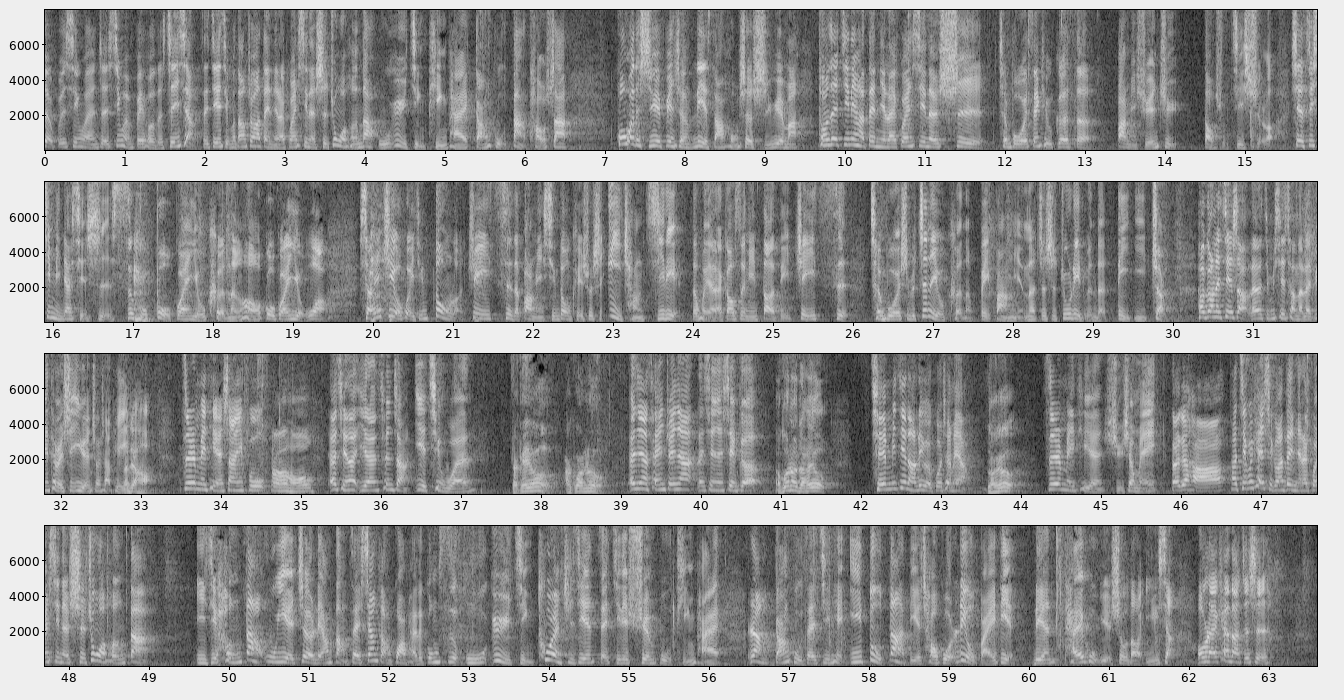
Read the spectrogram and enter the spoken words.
这不是新闻，这是新闻背后的真相。在今天节目当中，要带你来关心的是中国恒大无预警停牌，港股大逃杀。光辉的十月变成猎杀红色十月吗？同时在今天还带你来关心的是陈柏惟 Thank you 哥的罢免选举倒数计时了。现在最新民调显示，似乎过关有可能哈，过关有望。小英基友会已经动了，这一次的罢免行动可以说是异常激烈。等会也来告诉您，到底这一次。陈柏惟是不是真的有可能被罢免？呢？这是朱立伦的第一仗。好，刚才介绍来到节目现场的来宾，特别是议员钟小平，大家好；资深媒体人尚一夫，大家好；邀请到宜兰村长叶庆文，大家好；阿关好；邀请到财经专家赖先生宪哥，阿关好，大家好；前民进党立委郭正亮，大家好；资深媒体人许胜梅，大家好。好，节目开始，刚刚带你来关心的是中国恒大。以及恒大物业这两档在香港挂牌的公司无预警突然之间在今天宣布停牌，让港股在今天一度大跌超过六百点，连台股也受到影响。我们来看到，这是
